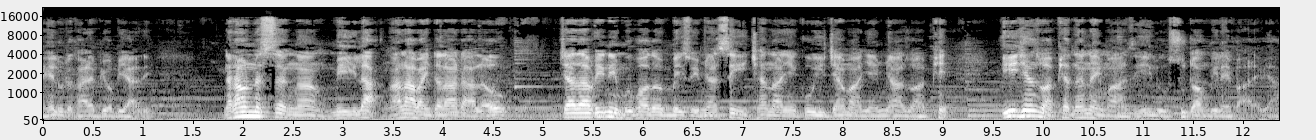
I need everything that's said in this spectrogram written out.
နဲ့လို့တခါလည်းပြောပြရစီ2025မေလ9လပိုင်းတလားတာလုံးကြာသာပတိနေ့မူဖော်သောမိတ်ဆွေများစိတ်ချမ်းသာခြင်းကိုယ်ဤချမ်းသာခြင်းများစွာဖြင့်အေးချမ်းစွာဖြတ်သန်းနိုင်ပါစေလို့ဆုတောင်းပေးလိုက်ပါတယ်ဗျာ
